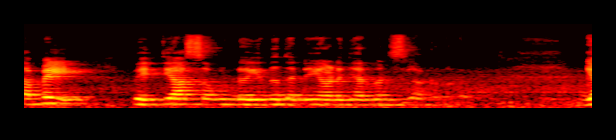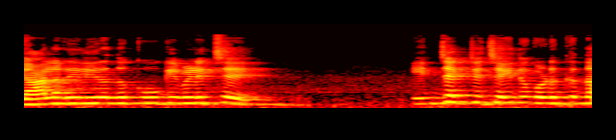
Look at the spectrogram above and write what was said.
തമ്മിൽ വ്യത്യാസമുണ്ട് എന്ന് തന്നെയാണ് ഞാൻ മനസ്സിലാക്കുന്നത്. ഗാലറിയിൽ ഇരുന്ന് കൂകി വിളിച്ച് ഇഞ്ചക്ട് ചെയ്തു കൊടുക്കുന്ന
